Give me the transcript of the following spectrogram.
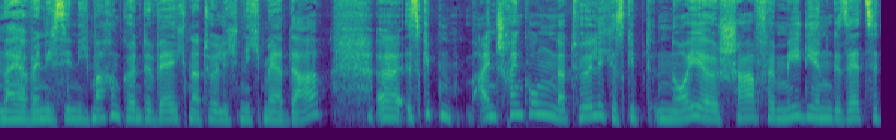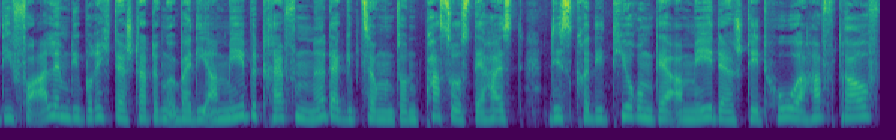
Naja, wenn ich sie nicht machen könnte, wäre ich natürlich nicht mehr da. Äh, es gibt Einschränkungen natürlich. Es gibt neue, scharfe Mediengesetze, die vor allem die Berichterstattung über die Armee betreffen. Ne? Da gibt es so einen Passus, der heißt Diskreditierung der Armee. Da steht hohe Haft drauf.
